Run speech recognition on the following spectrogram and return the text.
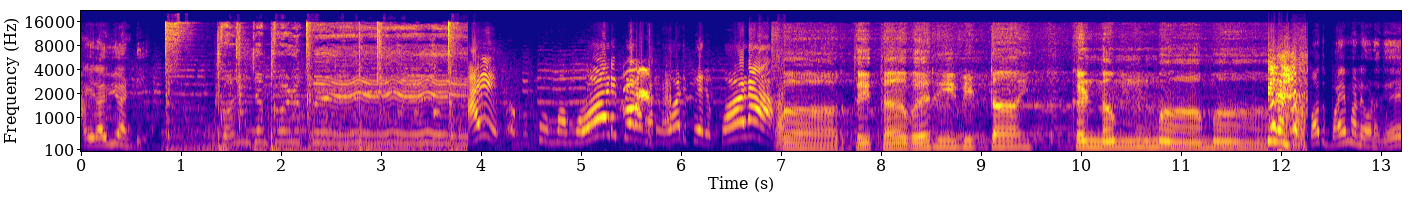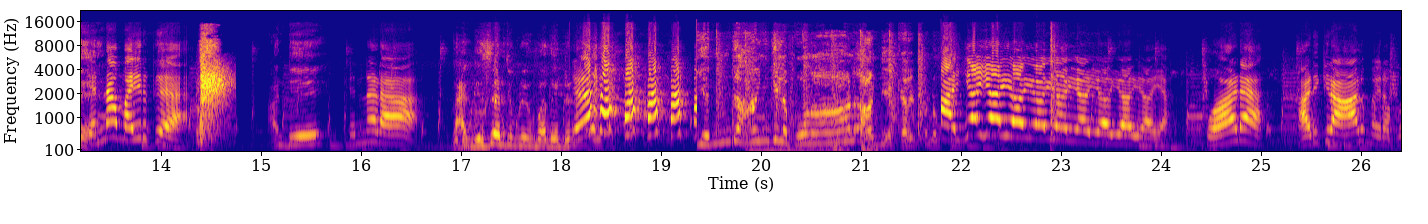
ஐ லவ் யூ ஆண்டி கொஞ்சம் கொழுப்பு. ஐ ஓடி அங்கிட்டு, ஓடி போயிரு போடா. வார்த்தை தவறி விட்டாய் கண்ணம்மாமா பார்த்து பயமா இல்லை உனக்கு. என்ன மயிருக்கு ஆண்டி. என்னடா? நான் கிஸ் அடிச்சு பார்த்துக்கிட்டு எந்த ஆங்கில போனாலும் ஆண்டிய கரெக்ட் பண்ண ஐயோ போடா அடிக்கிற ஆளு மயிரப்ப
